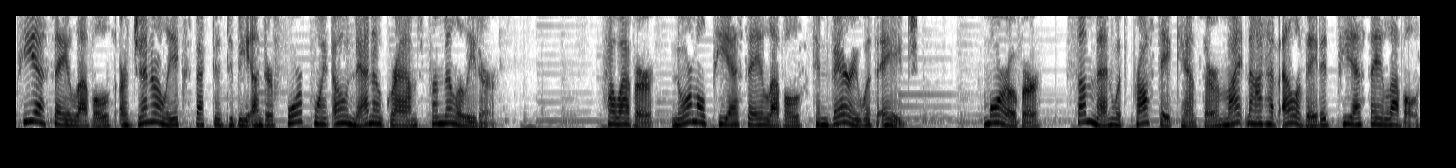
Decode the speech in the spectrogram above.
PSA levels are generally expected to be under 4.0 nanograms per milliliter. However, normal PSA levels can vary with age. Moreover, some men with prostate cancer might not have elevated PSA levels,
